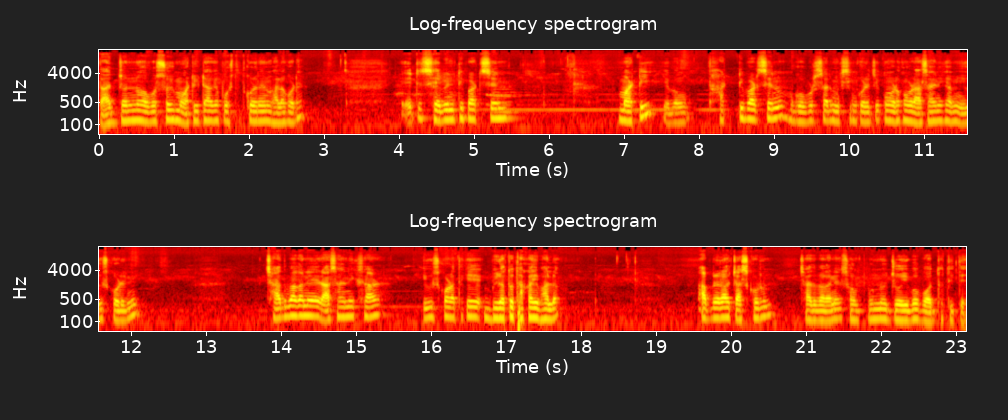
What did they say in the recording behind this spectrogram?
তার জন্য অবশ্যই মাটিটা আগে প্রস্তুত করে নেন ভালো করে। এটি সেভেন্টি পারসেন্ট মাটি এবং থার্টি পারসেন্ট গোবর সার মিক্সিং করেছি। কোনো রকম রাসায়নিক আমি ইউজ করিনি। ছাদ বাগানে রাসায়নিক সার ইউজ করা থেকে বিরত থাকাই ভালো। আপনারাও চাষ করুন ছাদ বাগানে সম্পূর্ণ জৈব পদ্ধতিতে।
